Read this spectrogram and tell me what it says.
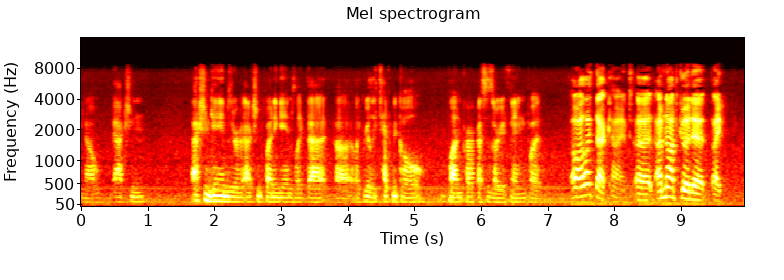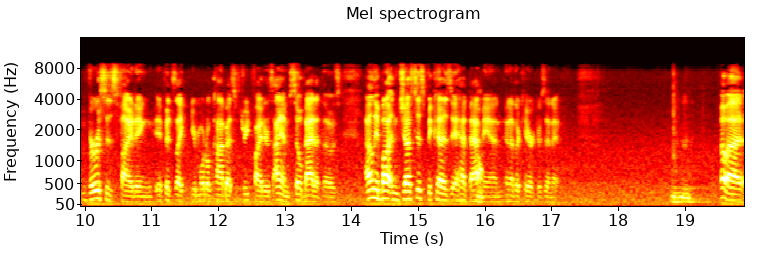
you know action action games or action fighting games like that, uh, like really technical button presses are your thing, but Oh, I like that kind. Uh, I'm not good at like versus fighting. If it's like your Mortal Kombat or Street Fighters, I am so bad at those. I only bought Injustice because it had Batman and other characters in it. mhm. Oh, uh,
